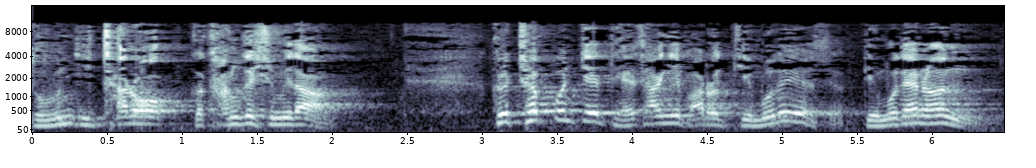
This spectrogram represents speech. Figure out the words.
두 분 2차로 그 간 것입니다. 그 첫 번째 대상이 바로 디모데였어요. 디모데는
